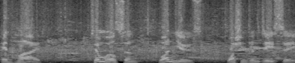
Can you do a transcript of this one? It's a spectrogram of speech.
in Hyde. Tim Wilson, One News, Washington, D.C.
